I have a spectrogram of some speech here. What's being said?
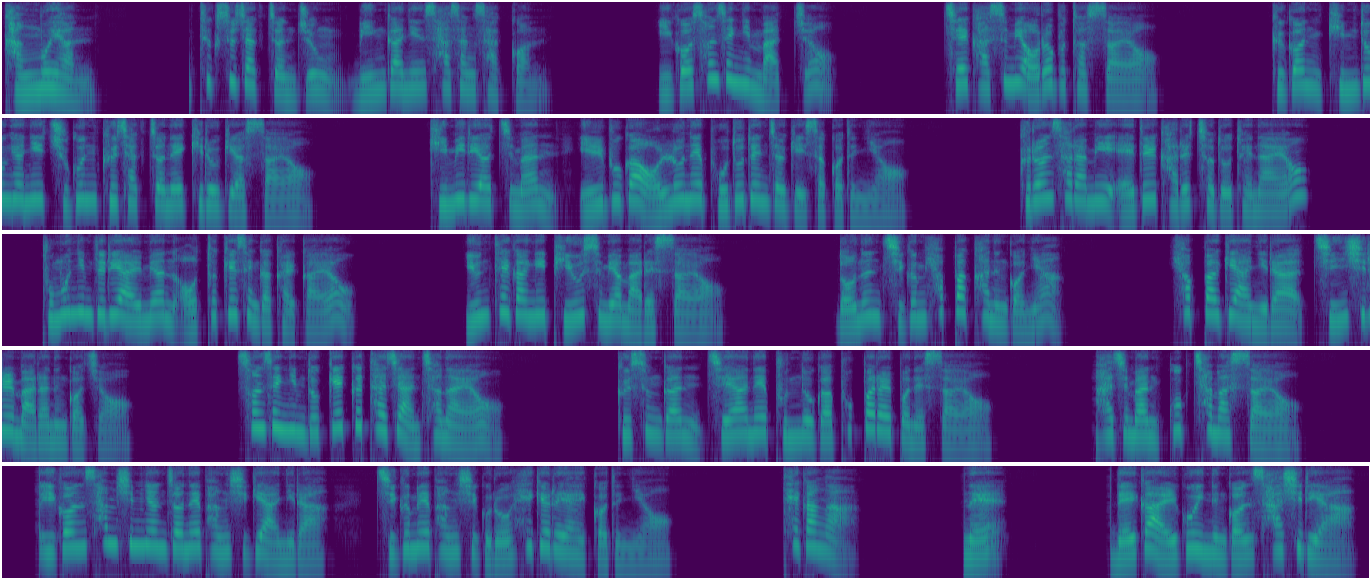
강무현. 특수작전 중 민간인 사상 사건. 이거 선생님 맞죠? 제 가슴이 얼어붙었어요. 그건 김동현이 죽은 그 작전의 기록이었어요. 기밀이었지만 일부가 언론에 보도된 적이 있었거든요. 그런 사람이 애들 가르쳐도 되나요? 부모님들이 알면 어떻게 생각할까요? 윤태강이 비웃으며 말했어요. 너는 지금 협박하는 거냐? 협박이 아니라 진실을 말하는 거죠. 선생님도 깨끗하지 않잖아요. 그 순간 제 안의 분노가 폭발할 뻔했어요. 하지만 꾹 참았어요. 이건 30년 전의 방식이 아니라 지금의 방식으로 해결해야 했거든요. 태강아. 네. 내가 알고 있는 건 사실이야.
